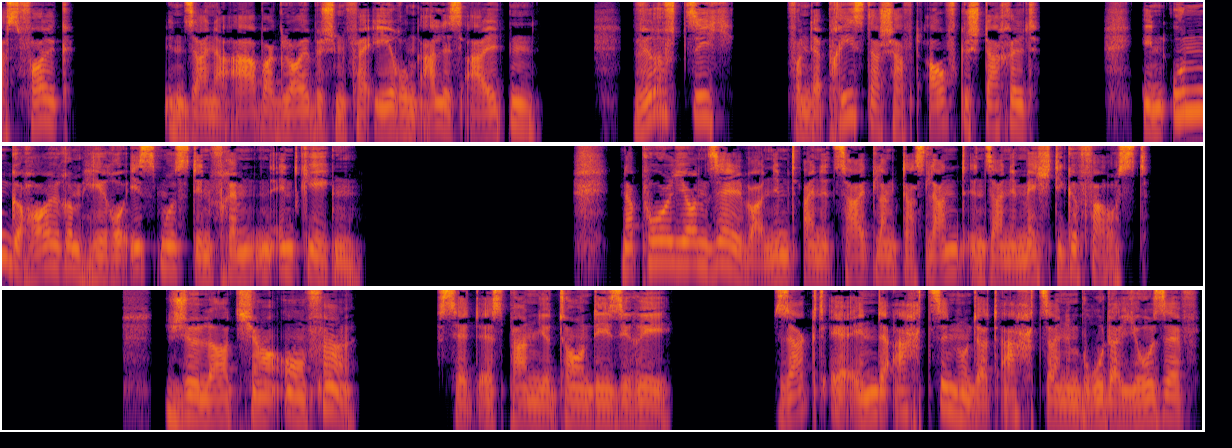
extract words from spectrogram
Das Volk, in seiner abergläubischen Verehrung alles Alten, wirft sich, von der Priesterschaft aufgestachelt, in ungeheurem Heroismus den Fremden entgegen. Napoleon selber nimmt eine Zeit lang das Land in seine mächtige Faust. Je la tiens enfin, cette Espagne tant désirée, sagt er Ende 1808 seinem Bruder Josef,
